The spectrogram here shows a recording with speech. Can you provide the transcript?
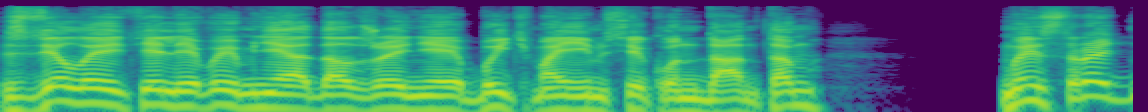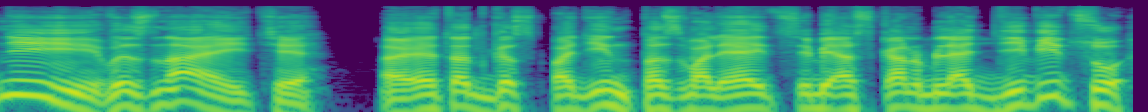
сделаете ли вы мне одолжение быть моим секундантом? Мы сродни, вы знаете а этот господин позволяет себе оскорблять девицу,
